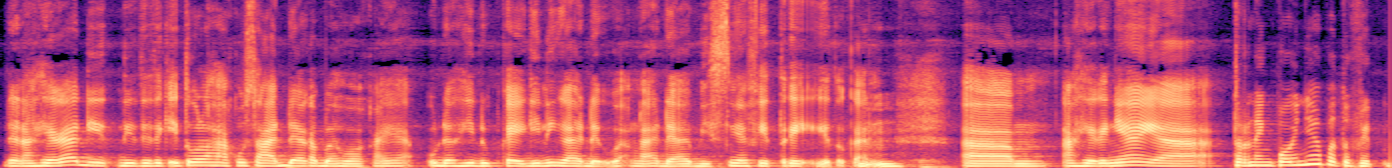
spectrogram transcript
Dan akhirnya di, di titik itulah aku sadar bahwa kayak udah hidup kayak gini nggak ada nggak ada habisnya Fitri gitu kan. Em, akhirnya ya Turning pointnya apa tuh Fit?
